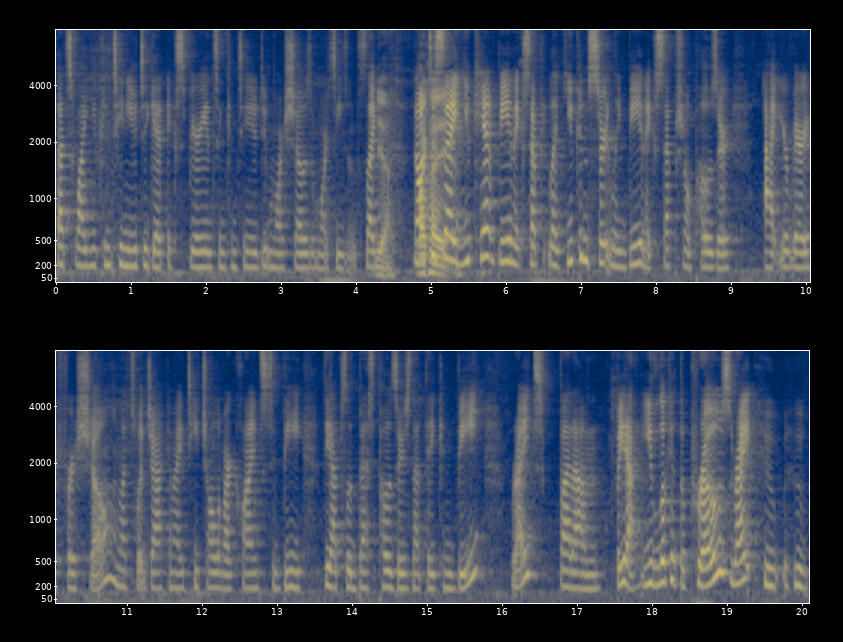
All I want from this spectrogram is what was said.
that's why you continue to get experience and continue to do more shows and more seasons. Like, Yeah. not Like to I- say you can't be an except like you can certainly be an exceptional poser at your very first show and that's what Jack and I teach all of our clients to be the absolute best posers that they can be right but um but yeah you look at the pros right who who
